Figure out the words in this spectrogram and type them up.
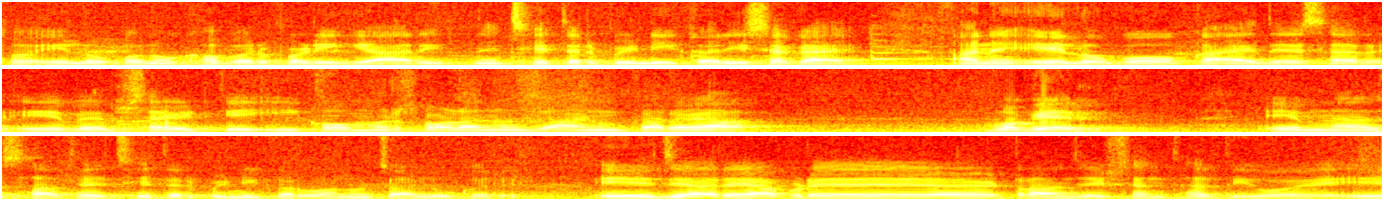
તો એ લોકોનું ખબર પડી કે આ રીતને છેતરપિંડી કરી શકાય. અને એ લોકો કાયદેસર એ વેબસાઇટ કે ઈ કોમર્સવાળાનું જાણ કર્યા વગેરે એમના સાથે છેતરપિંડી કરવાનું ચાલુ કરે. એ જ્યારે આપણે ટ્રાન્ઝેક્શન થતી હોય એ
